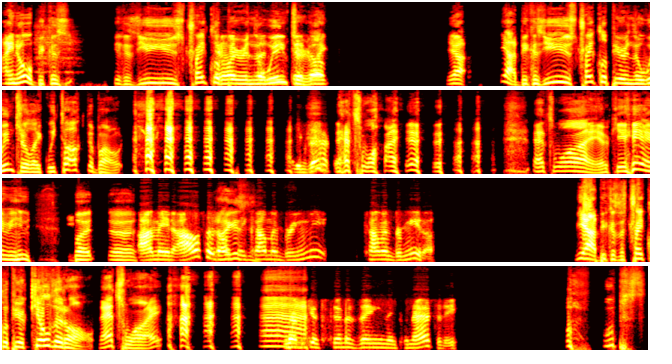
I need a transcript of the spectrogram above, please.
I know because because you use triclopyr in the winter, like yeah, yeah, because you use triclopyr in the winter, like we talked about. Exactly. That's why. That's why. Okay. I mean, but uh, I mean, I also don't I think said- common Bermuda, common Bermuda. Yeah, because the triclopyr killed it all. That's why. Not because simazine and tenacity. Oops.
